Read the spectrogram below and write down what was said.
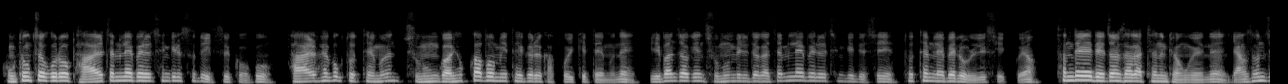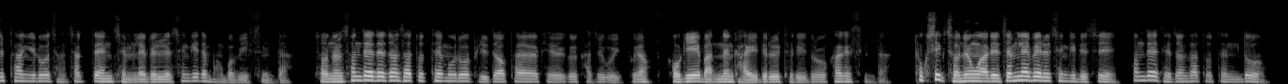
공통적으로 바알 잼 레벨을 챙길 수도 있을 거고 바알 회복 토템은 주문과 효과 범위 태그를 갖고 있기 때문에 일반적인 주문 빌드가 잼 레벨을 챙기듯이 토템 레벨을 올릴 수 있고요. 선대의 대전사 같은 경우에는 양손 지팡이로 장착된 잼 레벨을 챙기는 방법이 있습니다. 저는 선대대전사 토템으로 빌드업할 계획을 가지고 있고요. 거기에 맞는 가이드를 드리도록 하겠습니다. 톡식 전용화를 잼 레벨을 챙기듯이 선대 대전사 토템도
